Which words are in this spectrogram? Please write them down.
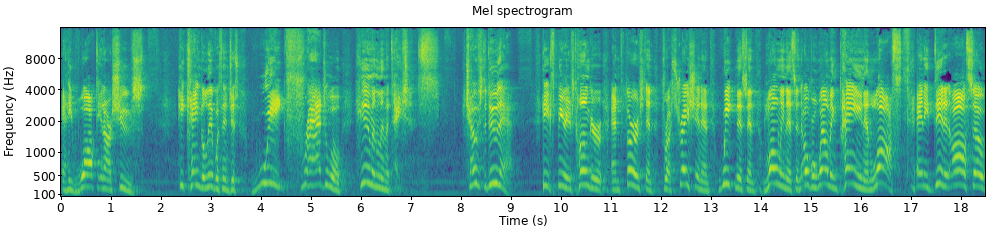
And he walked in our shoes. He came to live within just weak, fragile human limitations. He chose to do that. He experienced hunger and thirst and frustration and weakness and loneliness and overwhelming pain and loss. And he did it all so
